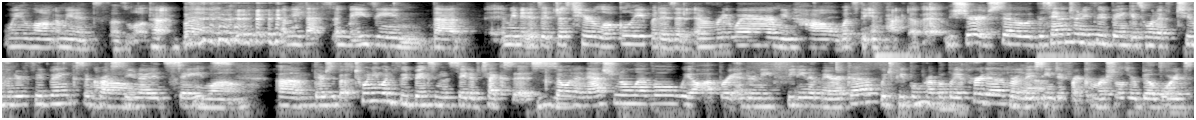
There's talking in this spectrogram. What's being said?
way long. I mean, it's that's a long time, but I mean that's amazing. That I mean, is it just here locally, but is it everywhere? I mean, how? What's the impact of it? Sure. So the San Antonio Food Bank is one of 200 food banks across wow. the United States. Wow. Um, there's about 21 food banks in the state of Texas. Mm-hmm. So, on a national level, we all operate underneath Feeding America, which people probably have heard of or yeah. they've seen different commercials or billboards.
